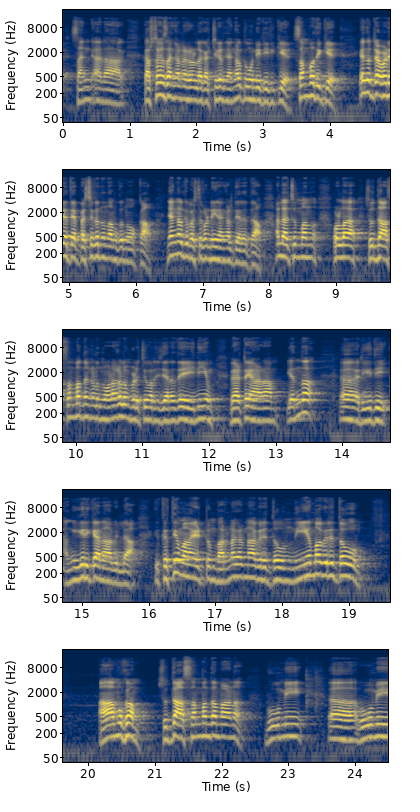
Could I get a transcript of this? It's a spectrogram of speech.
കർഷക സംഘടനകളുടെ കക്ഷികൾ ഞങ്ങൾക്ക് മുന്നിൽ ഇരിക്കുക സംവദിക്കുക എന്നിട്ട് എവിടെയത്തെ പെശകെന്ന് നമുക്ക് നോക്കാം. ഞങ്ങൾക്ക് പെശകുണ്ടെങ്കിൽ ഞങ്ങൾ തിരുത്താം. അല്ല ചുമ്മാ ഉള്ള ശുദ്ധ അസംബന്ധങ്ങളും നുണകളും വിളിച്ചു പറഞ്ഞ് ജനതയെ ഇനിയും വേട്ടയാടാം എന്ന രീതി അംഗീകരിക്കാനാവില്ല. കൃത്യമായിട്ടും ഭരണഘടനാ വിരുദ്ധവും നിയമവിരുദ്ധവും ആമുഖം ശുദ്ധ അസംബന്ധമാണ്. ഭൂമി ഭൂമി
